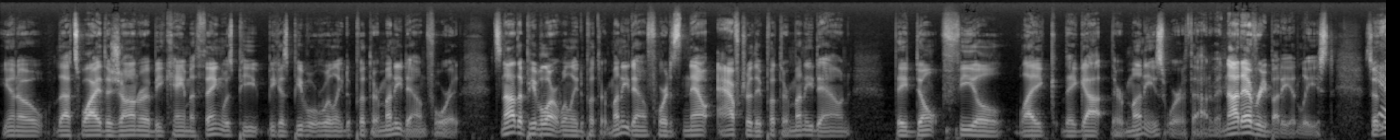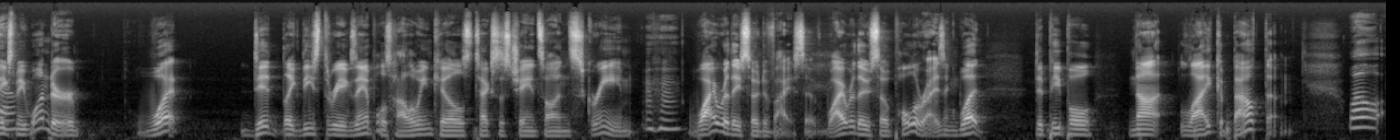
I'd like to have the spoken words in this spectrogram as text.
you know that's why the genre became a thing was pe- because people were willing to put their money down for it it's not that people aren't willing to put their money down for it it's now after they put their money down they don't feel like they got their money's worth out of it. Not everybody, at least. So it makes me wonder what did like these three examples Halloween Kills, Texas Chainsaw, and Scream. Mm-hmm. Why were they so divisive? Why were they so polarizing? What did people not like about them? Well,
